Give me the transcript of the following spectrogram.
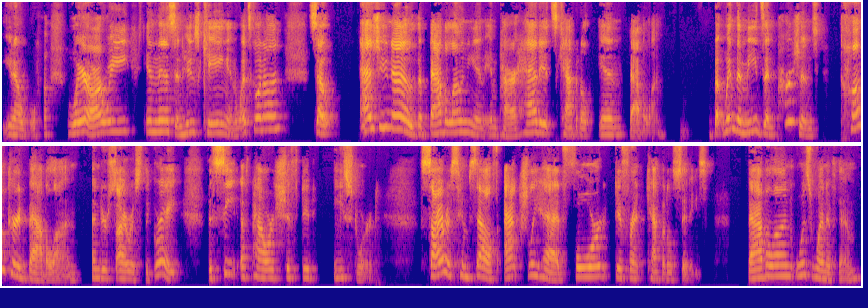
you know, where are we in this and who's king and what's going on. So, as you know, the Babylonian Empire had its capital in Babylon. But when the Medes and Persians conquered Babylon under Cyrus the Great, the seat of power shifted eastward. Cyrus himself actually had four different capital cities. Babylon was one of them,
